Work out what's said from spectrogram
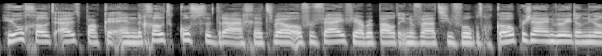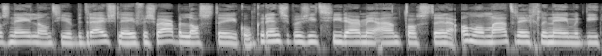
heel groot uitpakken en de grote kosten dragen, terwijl over vijf jaar bepaalde innovaties bijvoorbeeld goedkoper zijn, wil je dan nu als Nederland je bedrijfsleven zwaar belasten, je concurrentiepositie daarmee aantasten, nou, allemaal maatregelen nemen die,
